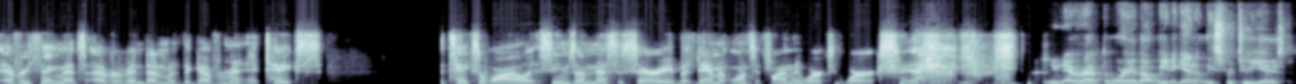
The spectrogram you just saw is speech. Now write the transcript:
everything that's ever been done with the government. It takes it takes a while. It seems unnecessary, but damn it, once it finally works, it works. You never have to worry about weed again, at least for two years.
